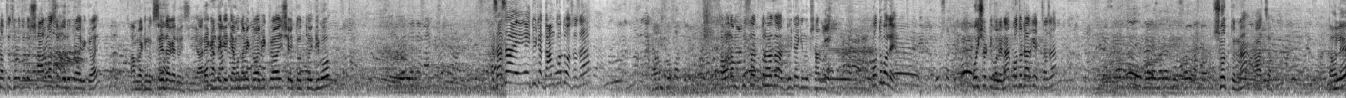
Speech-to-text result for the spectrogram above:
সবচেয়ে ছোট ছোট সার বাছুর গরু ক্রয় বিক্রয়, আমরা কিন্তু সে জায়গায় রয়েছি। আর এখান থেকে কেমন দামি ক্রয় বিক্রয়, সেই তথ্যই দিব। চাচা, এই- দুইটার দাম কত চাচা? চাওয়া দাম পঁচাত্তর হাজার, দুইটাই কিন্তু সার বাছুর কত বলে? পঁয়ষট্টি বলে না? কত টার্গেট চাচা? সত্তর না? আচ্ছা। তাহলে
